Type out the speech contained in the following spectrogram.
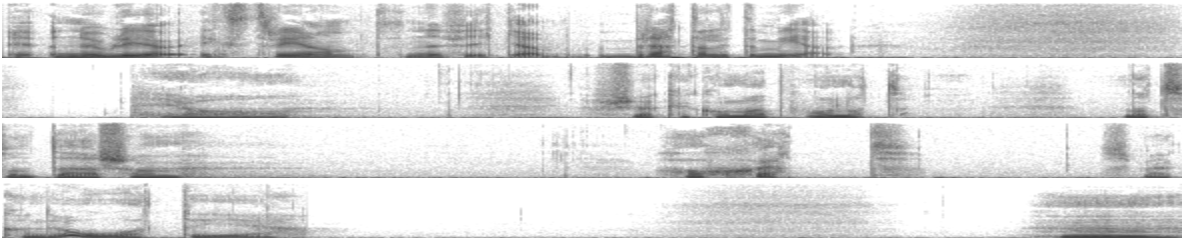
Eh, nu blir jag extremt nyfiken. Berätta lite mer. Ja, jag försöker komma på något, något sånt där som har skett. Som jag kunde återge. Hmm.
